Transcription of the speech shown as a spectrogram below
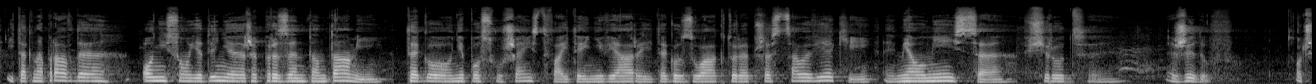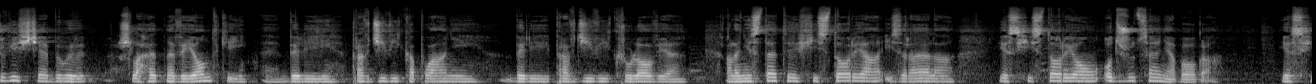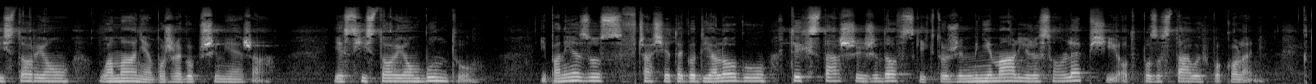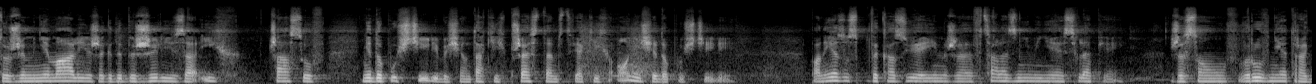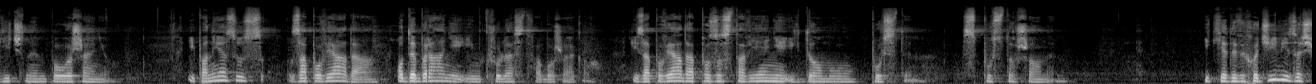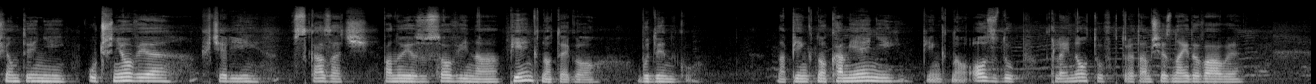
I tak naprawdę oni są jedynie reprezentantami tego nieposłuszeństwa i tej niewiary i tego zła, które przez całe wieki miało miejsce wśród e, Żydów. Oczywiście były szlachetne wyjątki, e, byli prawdziwi kapłani, byli prawdziwi królowie, ale niestety historia Izraela jest historią odrzucenia Boga, jest historią łamania Bożego Przymierza, jest historią buntu, i Pan Jezus w czasie tego dialogu tych starszych żydowskich, którzy mniemali, że są lepsi od pozostałych pokoleń, którzy mniemali, że gdyby żyli za ich czasów, nie dopuściliby się takich przestępstw, jakich oni się dopuścili. Pan Jezus wykazuje im, że wcale z nimi nie jest lepiej, że są w równie tragicznym położeniu. I Pan Jezus zapowiada odebranie im Królestwa Bożego i zapowiada pozostawienie ich domu pustym, spustoszonym. I kiedy wychodzili ze świątyni, uczniowie chcieli wskazać Panu Jezusowi na piękno tego budynku, na piękno kamieni, piękno ozdób, klejnotów, które tam się znajdowały.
